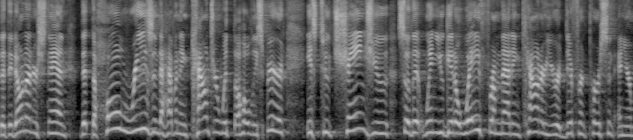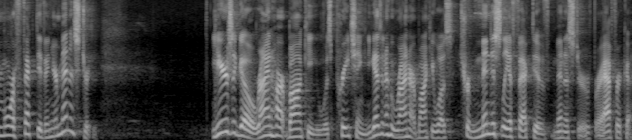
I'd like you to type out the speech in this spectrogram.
that they don't understand that the whole reason to have an encounter with the Holy Spirit is to change you so that when you get away from that encounter, you're a different person and you're more effective in your ministry. Years ago, Reinhard Bonnke was preaching. You guys know who Reinhard Bonnke was? Tremendously effective minister for Africa.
